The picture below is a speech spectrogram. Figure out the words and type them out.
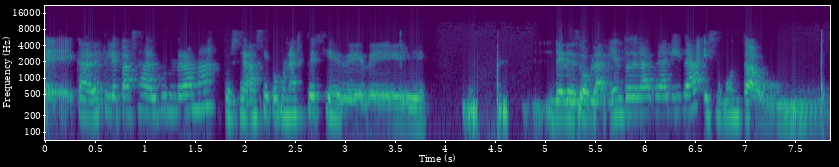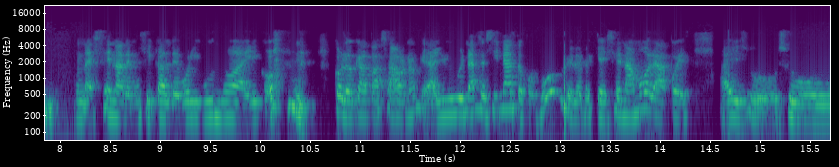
eh, cada vez que le pasa algún drama pues se hace como una especie de, de, de desdoblamiento de la realidad y se monta un- una escena de musical de Bollywood no ahí con, con lo que ha pasado, ¿no? Que hay un asesinato, pues que- que se enamora, pues hay su, su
